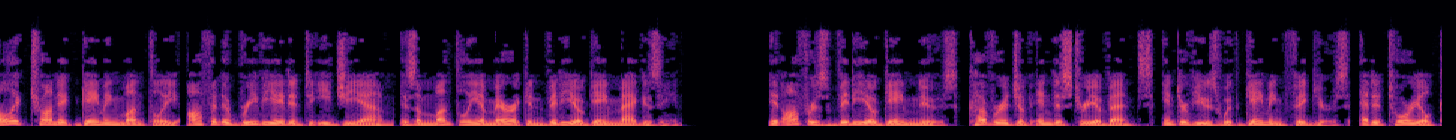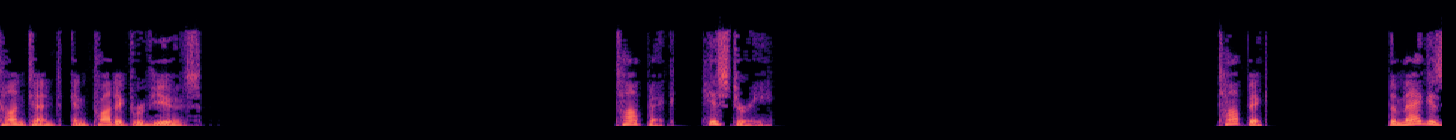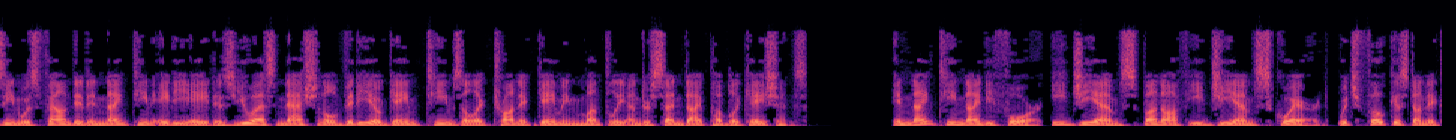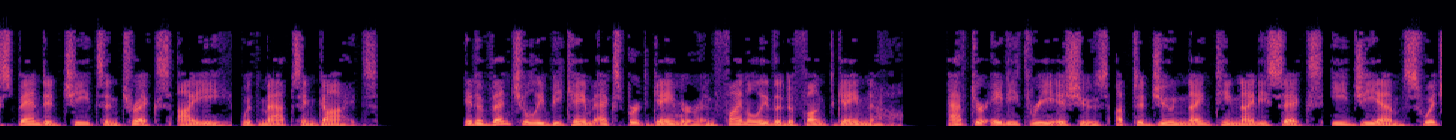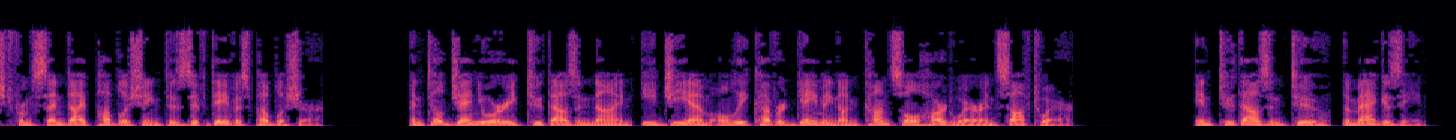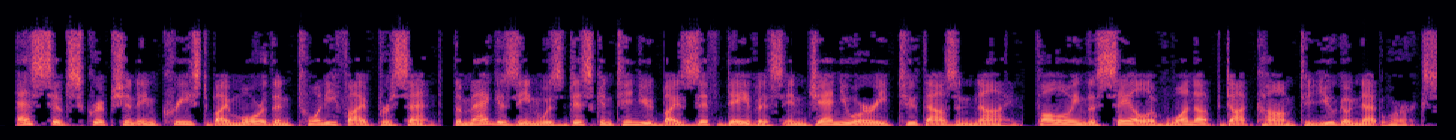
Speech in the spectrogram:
Electronic Gaming Monthly often abbreviated to EGM is a monthly American video game magazine. It offers video game news, coverage of industry events, interviews with gaming figures, editorial content, and product reviews. History the magazine was founded in 1988 as U.S. National Video Game Team's Electronic Gaming Monthly under Sendai Publications. In 1994, EGM spun off EGM Squared, which focused on expanded cheats and tricks i.e., with maps and guides. It eventually became Expert Gamer and finally the defunct GameNow. After 83 issues up to June 1996, EGM switched from Sendai Publishing to Ziff Davis Publisher. Until January 2009, EGM only covered gaming on console hardware and software. In 2002, the magazine's subscription increased by more than 25%. The magazine was discontinued by Ziff Davis in January 2009, following the sale of OneUp.com to UGO Networks.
